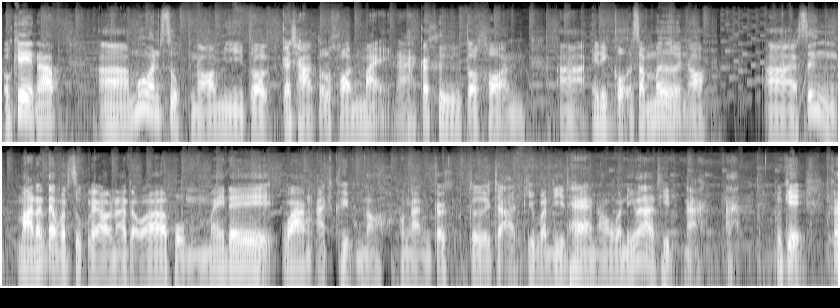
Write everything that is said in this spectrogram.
โอเคนะครับเมื่อวันศุกร์เนาะมีตัวกระชาตัวละครใหม่นะ ก็คือตัวละครเอริโกซัมเมอร์เนาะซึ่งมาตั้งแต่วันศุกร์แล้วนะ แต่ว่าผมไม่ได้ว่างอัดคลิปเนาะเพราะงั้นก็เกิดจะอัดคลิปวันนี้แทนเนาะวันนี้วันอาทิตย์นะอะโอเค ก็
